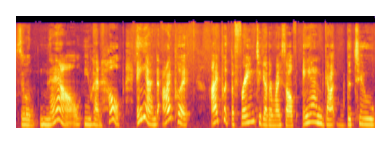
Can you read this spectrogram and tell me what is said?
So now you had help, and I put I put the frame together myself and got the two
